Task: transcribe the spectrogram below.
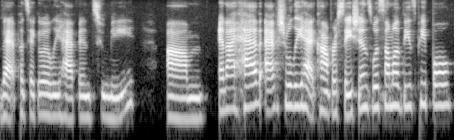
that particularly happened to me. Um, and I have actually had conversations with some of these people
